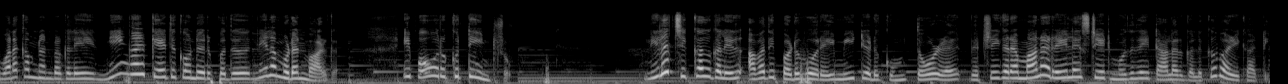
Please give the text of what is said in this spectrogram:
வணக்கம் நண்பர்களே. நீங்கள் கேட்டுக்கொண்டிருப்பது நிலமுடன் வாழ்க. இப்போ ஒரு குட்டி இன்ட்ரோ நிலச்சிக்கல்களில் அவதிப்படுவோரை மீட்டெடுக்கும் தோழர் வெற்றிகரமான ரியல் எஸ்டேட் முதலீட்டாளர்களுக்கு வழிகாட்டி.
